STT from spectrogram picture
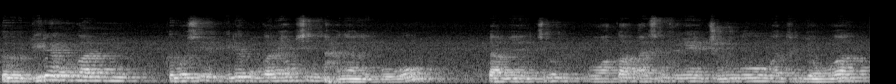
그 미래 공간 그것이 미래 공간의 혁신 방향이고 그 다음에 지금 뭐 아까 말씀 중에 중구 같은 경우가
